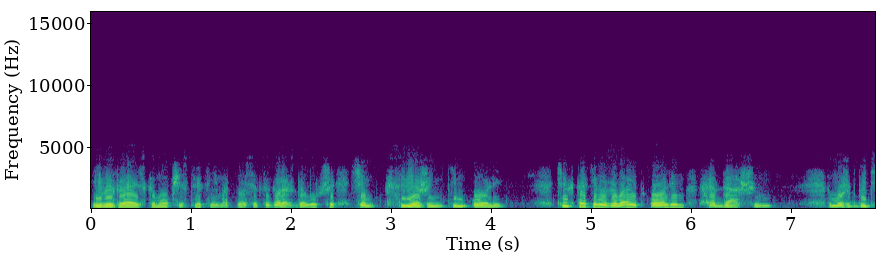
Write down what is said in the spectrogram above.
И в израильском обществе к ним относятся гораздо лучше, чем к свеженьким Оли. Тех так и называют Олим Хадашим. Может быть,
